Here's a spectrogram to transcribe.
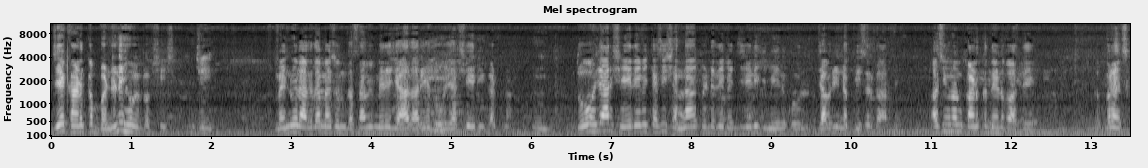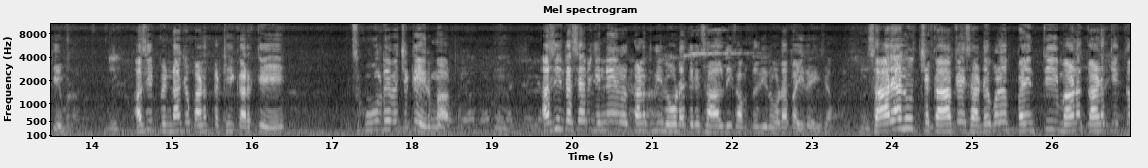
ਜੇ ਕਣਕ ਵੰਡਣੀ ਹੋਵੇ ਬਖਸ਼ਿਸ਼। ਜੀ। ਮੈਨੂੰ ਲੱਗਦਾ ਮੈਂ ਤੁਹਾਨੂੰ ਦੱਸਾਂ ਵੀ ਮੇਰੇ ਯਾਦ ਆ ਰਹੀ ਹੈ 2006 ਦੀ ਘਟਨਾ। ਹੂੰ। 2006 ਦੇ ਵਿੱਚ ਅਸੀਂ ਛੰਨਾ ਪਿੰਡ ਦੇ ਵਿੱਚ ਜਿਹੜੀ ਜ਼ਮੀਨ ਕੋਲ ਜਬਰੀ ਨੱਪੀ ਸਰਕਾਰ ਨੇ। ਅਸੀਂ ਉਹਨਾਂ ਨੂੰ ਕਣਕ ਦੇਣ ਵਾਸਤੇ ਬਣਾ ਸਕੀਮ ਬਣਾ ਲਈ। ਜੀ। ਅਸੀਂ ਪਿੰਡਾਂ 'ਚੋਂ ਕਣਕ ਇਕੱਠੀ ਕਰਕੇ ਸਕੂਲ ਦੇ ਵਿੱਚ ਢੇਰ ਮਾਰਤਾ। ਹੂੰ। ਅਸੀਂ ਦੱਸਿਆ ਵੀ ਜਿੰਨੇ ਕਣਕ ਦੀ ਲੋੜ ਹੈ ਤੇਰੇ ਸਾਲ ਦੀ ਖਪਤ ਦੀ ਲੋੜ ਹੈ ਭਾਈ ਲਈ ਜਾ। ਸਾਰਿਆਂ ਨੂੰ ਚਕਾ ਕੇ ਸਾਡੇ ਕੋਲੇ 35 ਮਣ ਕਣਕ ਇੱਕ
